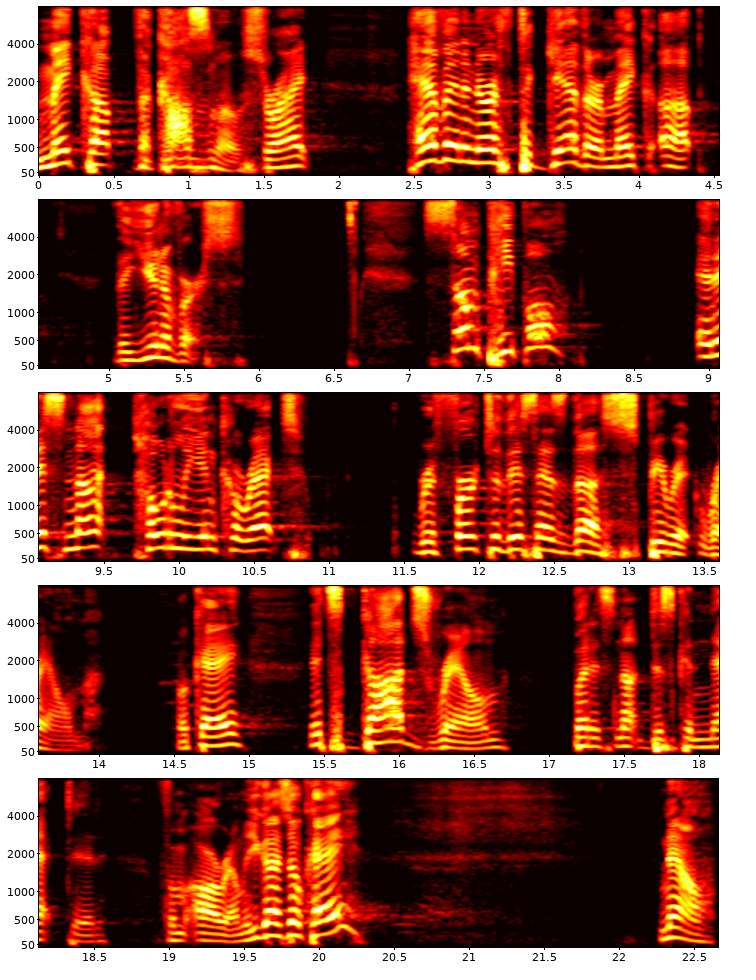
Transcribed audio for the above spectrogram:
make up the cosmos, right? Heaven and earth together make up the universe. Some people, and it's not totally incorrect, refer to this as the spirit realm, okay? It's God's realm, but it's not disconnected from our realm. You guys okay? Now,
